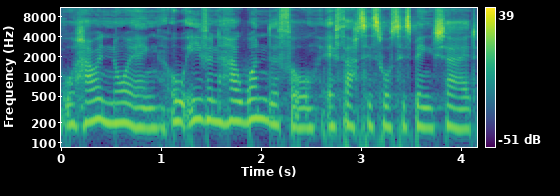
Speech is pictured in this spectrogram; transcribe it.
or how annoying, or even how wonderful, if that is what is being shared.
